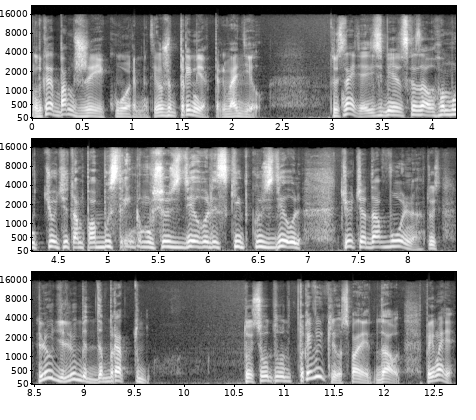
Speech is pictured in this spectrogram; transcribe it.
Вот когда бомжей кормят, я уже пример приводил. То есть, знаете, если бы я сказал, а мы тете там по-быстренькому все сделали, скидку сделали, тетя довольна. То есть люди любят доброту. То есть вот, вот привыкли, вот смотрите, да, вот, понимаете,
